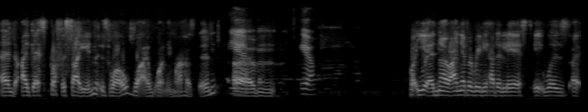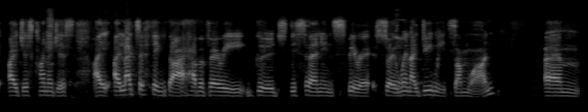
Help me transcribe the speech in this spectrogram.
and I guess prophesying as well what I want in my husband. Yeah. Um, Yeah. But yeah, no, I never really had a list. It was I, I just kind of just I I like to think that I have a very good discerning spirit. So Yeah. when I do meet someone, um,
